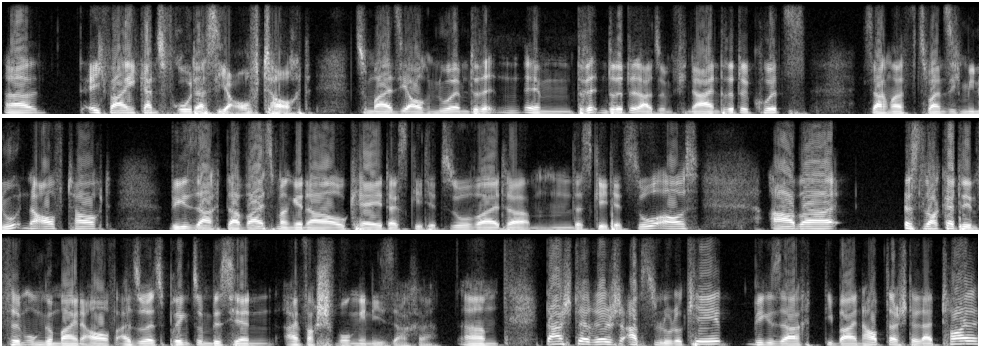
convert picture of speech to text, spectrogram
Äh, ich war eigentlich ganz froh, dass sie auftaucht, zumal sie auch nur im dritten, im dritten Drittel, also im finalen Drittel kurz, ich sag mal 20 Minuten auftaucht. Wie gesagt, da weiß man genau, okay, das geht jetzt so weiter, mhm, das geht jetzt so aus aber es lockert den Film ungemein auf. Also es bringt so ein bisschen einfach Schwung in die Sache. Ähm, darstellerisch absolut okay. Wie gesagt, die beiden Hauptdarsteller toll.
